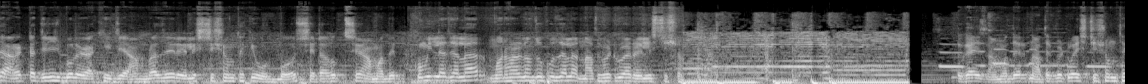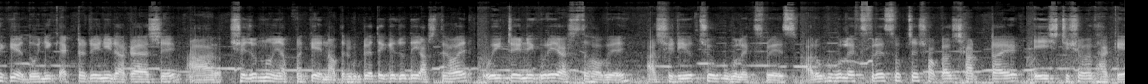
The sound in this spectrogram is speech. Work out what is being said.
আপনাদের আরেকটা জিনিস বলে রাখি যে আমরা যে রেল স্টেশন থেকে উঠবো, সেটা হচ্ছে আমাদের কুমিল্লা জেলার মনোহরগঞ্জ উপজেলার নাথপেটুয়া রেল স্টেশন। তো গাইজ আমাদের নাথেরপেটুয়া স্টেশন থেকে দৈনিক একটা ট্রেনই ঢাকায় আসে, আর সেজন্যই আপনাকে নাথেরপেটুয়া থেকে যদি আসতে হয়, ওই ট্রেনে করেই আসতে হবে। আর সেটি হচ্ছে উপকূল এক্সপ্রেস। আর উপকূল এক্সপ্রেস হচ্ছে সকাল সাতটায় এই স্টেশনে থাকে।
